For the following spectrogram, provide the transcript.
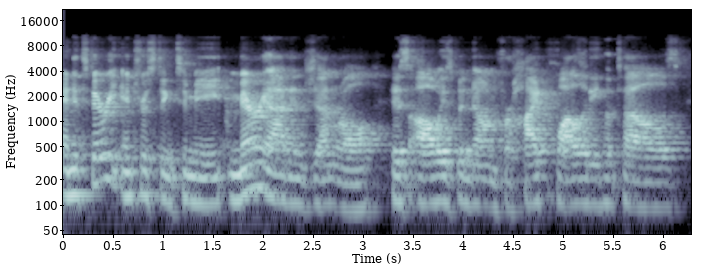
And it's very interesting to me. Marriott in general has always been known for high quality hotels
